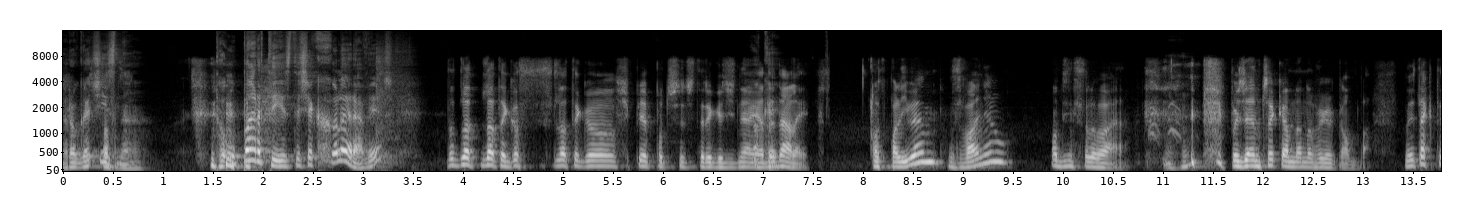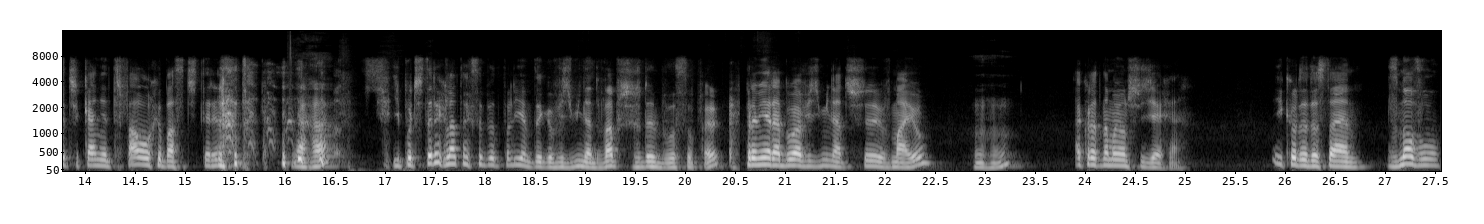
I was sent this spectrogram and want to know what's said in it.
Rogacizna. To uparty jesteś jak cholera, wiesz? No dla, dlatego, dlatego śpię po 3-4 godziny, a jadę Okej. dalej. Odpaliłem, zwalniał, odinstalowałem. Mhm. Powiedziałem, czekam na nowego kompa. No i tak to czekanie trwało chyba z 4 lata. Aha. I po 4 latach sobie odpaliłem tego Wiedźmina 2, przyszedłem, było super. Premiera była Wiedźmina 3 w maju, Mhm. akurat na moją 30. I kurde, dostałem znowu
